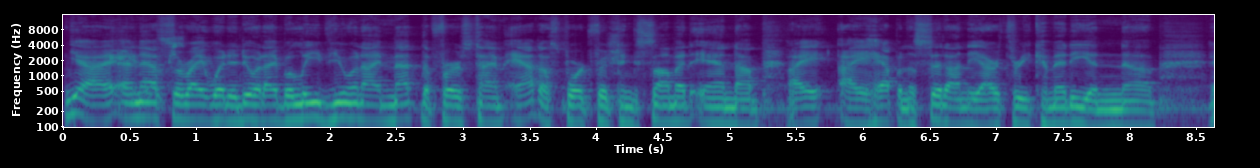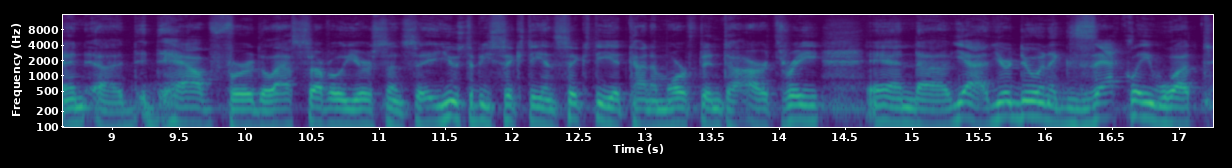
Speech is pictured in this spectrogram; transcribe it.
Yeah, and that's the right way to do it. I believe you and I met the first time at a sport fishing summit, and um, I I happen to sit on the R three committee and uh, and uh, have for the last several years since it used to be 60 and 60. It kind of morphed into R3. And uh, yeah, you're doing exactly what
